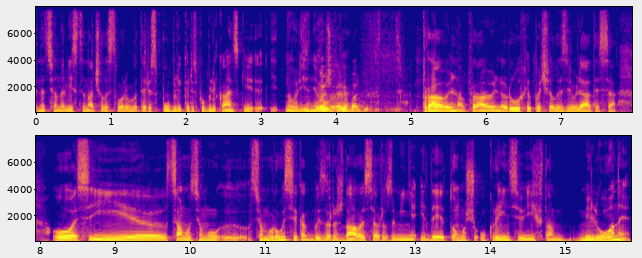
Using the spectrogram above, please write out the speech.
Націоналісти почали створювати республіки, республіканські ну, різні рухи. Гарібальді. Правильно, правильно, рухи почали з'являтися. Ось і е, саме в цьому, е, в цьому русі як би зарождалося розуміння ідеї тому, що українців їх там мільйони,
